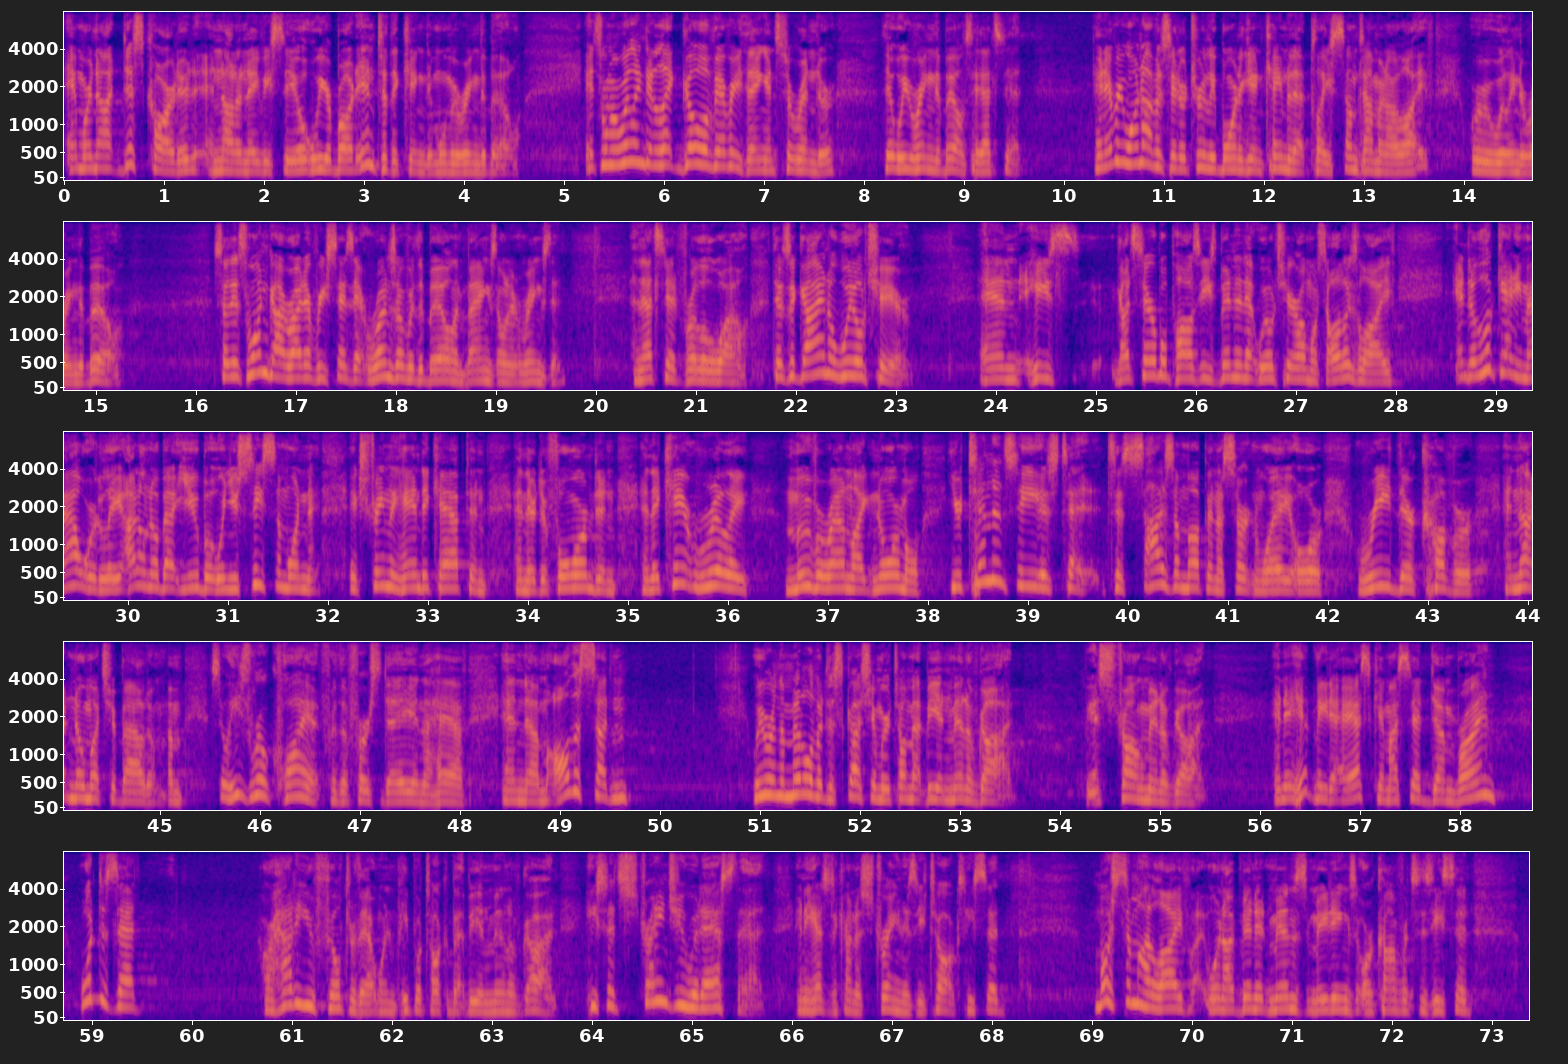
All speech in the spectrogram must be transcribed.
And we're not discarded and not a Navy SEAL. We are brought into the kingdom when we ring the bell. It's when we're willing to let go of everything and surrender that we ring the bell and say, That's it. And every one of us that are truly born again came to that place sometime in our life where we were willing to ring the bell. So this one guy, right after he says that, runs over the bell and bangs on it and rings it. And that's it for a little while. There's a guy in a wheelchair, and he's got cerebral palsy. He's been in that wheelchair almost all his life. And to look at him outwardly, I don't know about you, but when you see someone extremely handicapped and, and they're deformed and, and they can't really move around like normal, your tendency is to, to size them up in a certain way or read their cover and not know much about them. Um, so he's real quiet for the first day and a half. And um, all of a sudden, we were in the middle of a discussion. We were talking about being men of God, being strong men of God. And it hit me to ask him, I said, um, Brian, what does that, or how do you filter that when people talk about being men of God? He said, Strange you would ask that. And he has to kind of strain as he talks. He said, Most of my life, when I've been at men's meetings or conferences, he said,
